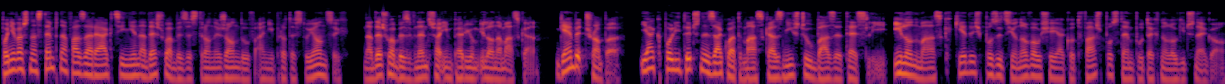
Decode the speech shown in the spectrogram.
Ponieważ następna faza reakcji nie nadeszłaby ze strony rządów ani protestujących, nadeszłaby z wnętrza imperium Ilona Muska. Gambit Trumpa Jak polityczny zakład Muska zniszczył bazę Tesli, Elon Musk kiedyś pozycjonował się jako twarz postępu technologicznego.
